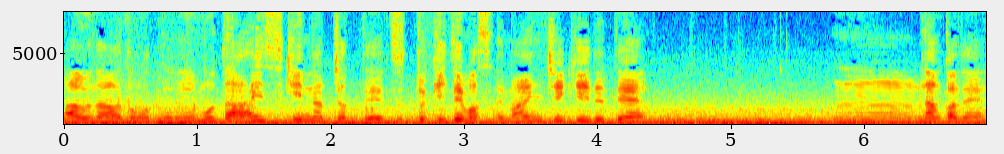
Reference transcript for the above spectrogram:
合うなと思ってねもう大好きになっちゃってずっと聴いてますね毎日聴いてて。うんなんかね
